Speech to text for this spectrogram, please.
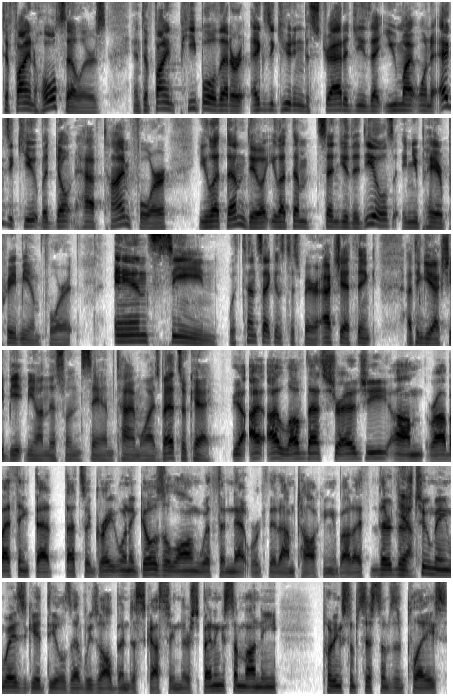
to find wholesalers and to find people that are executing the strategies that you might want to execute but don't have time for. You let them do it. You let them send you the deals and you pay a premium for it. And scene with 10 seconds to spare. Actually, I think, I think you actually beat me on this one, Sam, time wise, but that's okay. Yeah, I, I love that strategy. Um, Rob, I think that that's a great one. It goes along with the network that I'm talking about. I, there, there's yeah. two main ways to get deals that we've all been discussing. They're spending some money, putting some systems in place,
